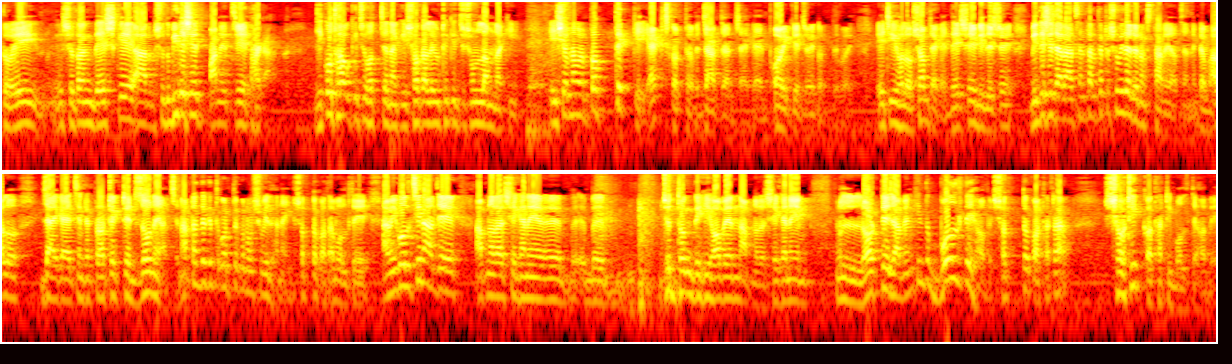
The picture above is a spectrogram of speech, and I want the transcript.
তো এই, সুতরাং দেশকে আর শুধু বিদেশের পানে চেয়ে থাকা যে কোথাও কিছু হচ্ছে নাকি, সকালে উঠে কিছু শুনলাম নাকি এইসব আমরা প্রত্যেককে অ্যাক্ট করতে হবে, যার যার জায়গায়, ভয়কে জয় করতে হবে এটি হলো সব জায়গায়, দেশে, বিদেশে বিদেশে যারা আছেন তারা তো একটা সুবিধাজনক স্থানে আছেন, একটা ভালো জায়গায় আছেন, একটা প্রটেক্টেড জোনে আছেন। আপনাদেরকে তো করতে কোনো অসুবিধা নেই, সত্য কথা বলতে। আমি বলছি না যে আপনারা সেখানে যুদ্ধংদেহী হবেন, আপনারা সেখানে লড়তে যাবেন, কিন্তু বলতে হবে, সত্য কথাটা, সঠিক কথাটি বলতে হবে।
